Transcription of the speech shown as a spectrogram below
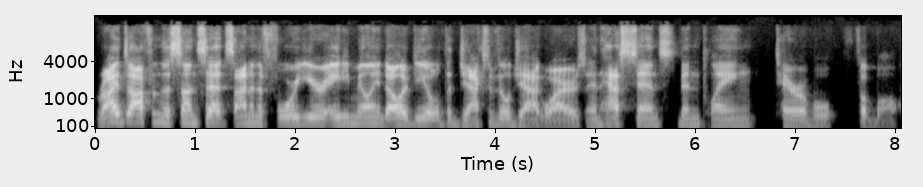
rides off in the sunset, signing a four year, $80 million deal with the Jacksonville Jaguars, and has since been playing terrible football.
